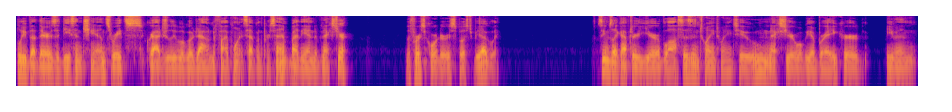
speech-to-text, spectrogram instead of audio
believe that there is a decent chance rates gradually will go down to 5.7% by the end of next year. The first quarter is supposed to be ugly. Seems like after a year of losses in 2022, next year will be a break or even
